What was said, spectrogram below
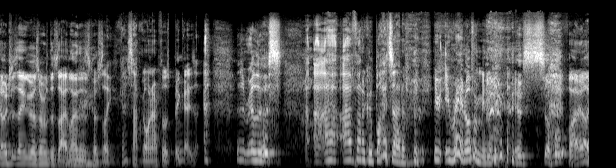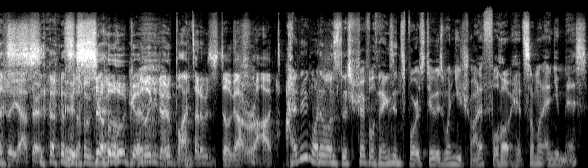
Ochocinco goes over to the sidelines, and his coach is like, "You gotta stop going after those big guys." He's like, "Ah, this is Ray Lewis. I, I, I thought I could blindside him. He, he ran over me, man. It was so funny. I'll show you after. it was so so, good. Like you tried to blindside him and still got rocked. I think one of the most disrespectful things in sports too is when you try to full out hit someone and you miss.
